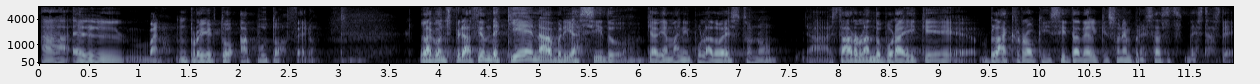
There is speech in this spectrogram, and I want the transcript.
Ah, el, bueno, un proyecto a puto cero. La conspiración de quién habría sido que había manipulado esto, ¿no? Estaba rolando por ahí que BlackRock y Citadel, que son empresas de estas de,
